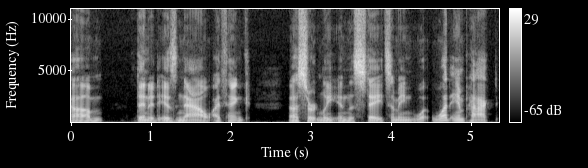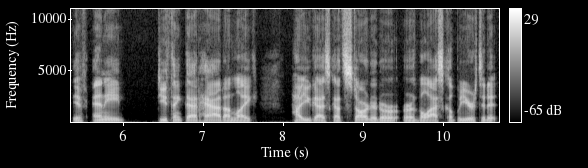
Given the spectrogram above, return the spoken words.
um, than it is now. I think, uh, certainly in the states. I mean, what what impact, if any, do you think that had on like how you guys got started, or or the last couple years? Did it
